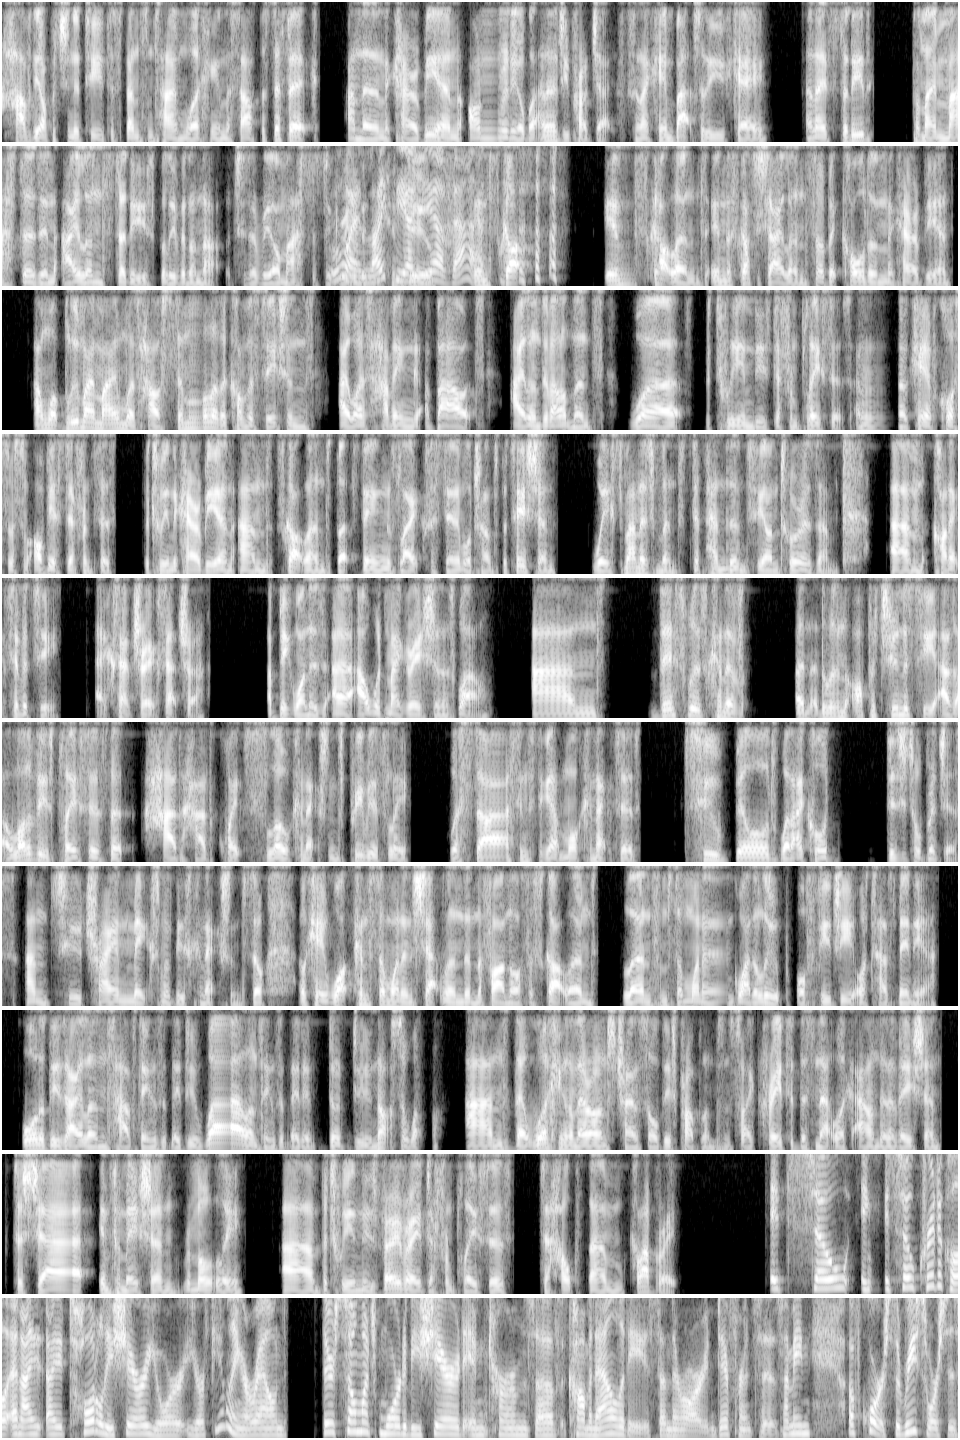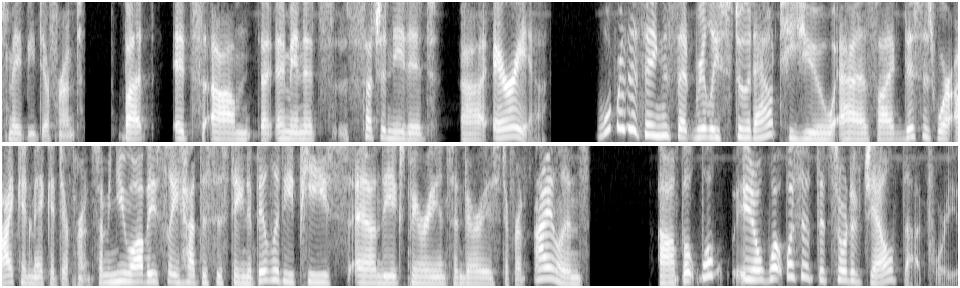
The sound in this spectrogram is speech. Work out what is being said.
have the opportunity to spend some time working in the South Pacific and then in the Caribbean on renewable energy projects. And I came back to the UK and I studied for my master's in island studies, believe it or not, which is a real master's degree. Ooh, I like the idea of that. In Scott in Scotland, in the Scottish Islands, so a bit colder than the Caribbean. And what blew my mind was how similar the conversations I was having about island development were between these different places. And okay, of course, there were some obvious differences between the Caribbean and Scotland, but things like sustainable transportation, waste management, dependency on tourism, um, connectivity, etc., etc. A big one is uh, outward migration as well. And this was kind of and there was an opportunity as a lot of these places that had had quite slow connections previously were starting to get more connected to build what I call digital bridges and to try and make some of these connections. So, okay, what can someone in Shetland in the far north of Scotland learn from someone in Guadeloupe or Fiji or Tasmania? All of these islands have things that they do well and things that they don't, don't do not so well and they're working on their own to try and solve these problems. And so I created this network, Island Innovation, to share information remotely uh, between these very, very different places to help them collaborate. It's so it's so critical, and I, I totally share your your feeling around. There's so much more to be shared in terms of commonalities than there are in differences. I mean, of course, the resources may be different, but it's um, I mean, it's such a needed uh, area. What were the things that really stood out to you as like, this is where I can make a difference? I mean, you obviously had the sustainability piece and the experience in various different islands. Uh, but what, you know, what was it that sort of gelled that for you?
